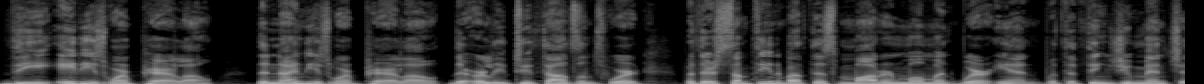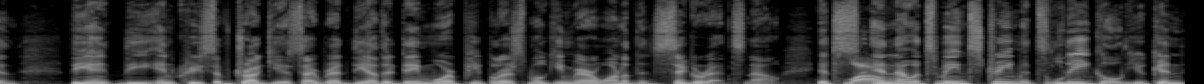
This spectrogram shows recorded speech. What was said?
The 80s weren't parallel, the 90s weren't parallel, the early 2000s weren't. But there's something about this modern moment we're in with the things you mentioned the the increase of drug use. I read the other day more people are smoking marijuana than cigarettes now. It's Wow. and now it's mainstream. It's legal. You can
